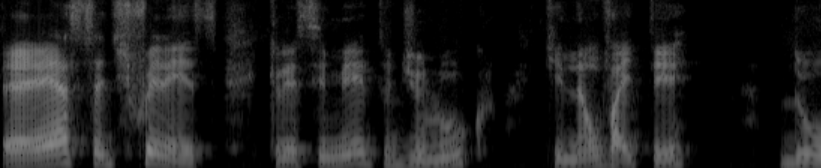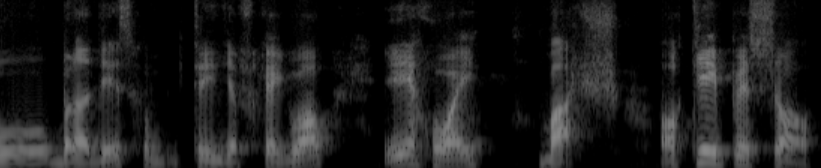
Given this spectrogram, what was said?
É essa a diferença. Crescimento de lucro, que não vai ter, do Bradesco, tende a ficar igual, e ROI baixo. Ok, pessoal?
